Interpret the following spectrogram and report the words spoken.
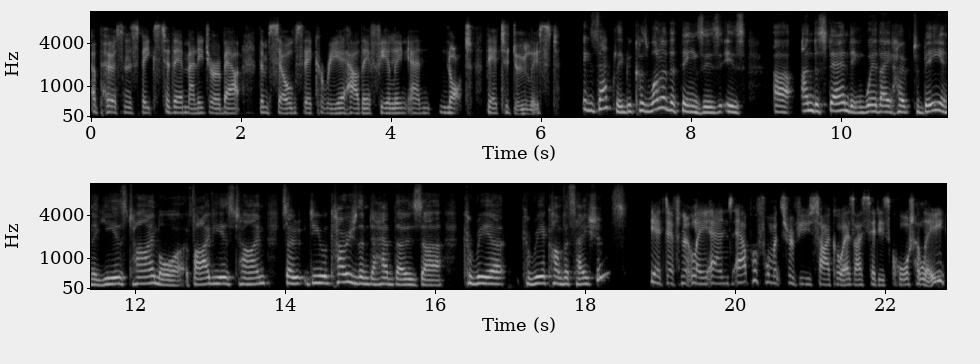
a person speaks to their manager about themselves, their career, how they're feeling, and not their to do list. Exactly, because one of the things is is uh, understanding where they hope to be in a year's time or five years' time. So, do you encourage them to have those uh, career career conversations? Yeah, definitely. And our performance review cycle, as I said, is quarterly.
